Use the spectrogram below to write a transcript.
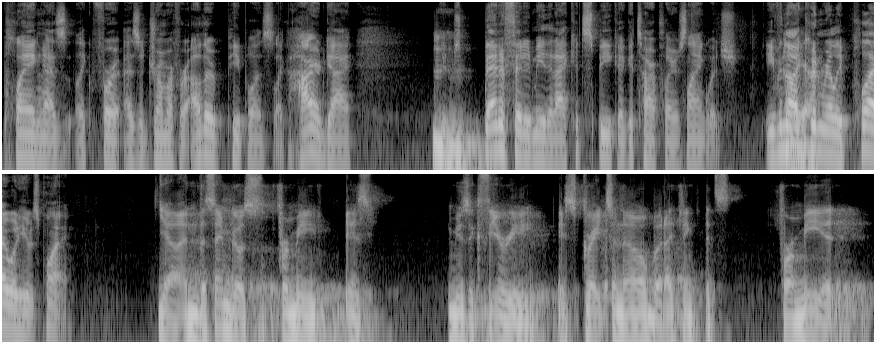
playing as like for as a drummer for other people as like a hired guy mm-hmm. it benefited me that I could speak a guitar player's language, even though oh, I yeah. couldn't really play what he was playing. Yeah, and the same goes for me. Is music theory is great to know, but I think it's for me it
